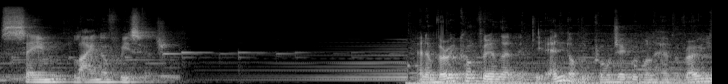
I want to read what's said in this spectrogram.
same line of research. And I'm very confident that at the end of the project we will have a very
